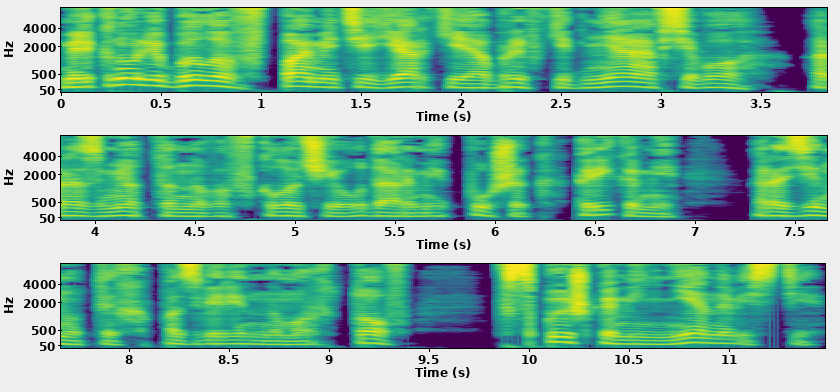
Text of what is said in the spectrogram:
Мелькнули было в памяти яркие обрывки дня, всего разметанного в клочья ударами пушек, криками разинутых по-звериному ртов, вспышками ненависти.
